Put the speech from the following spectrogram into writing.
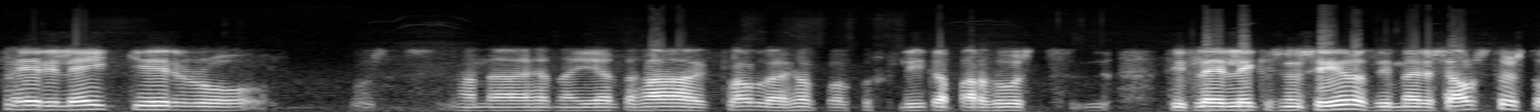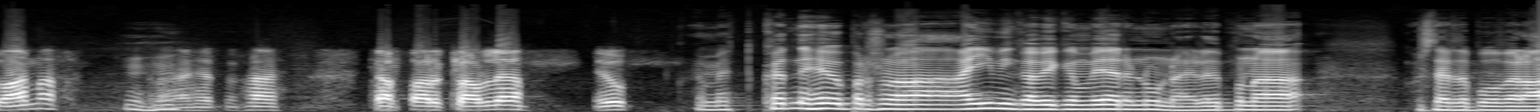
fleiri leikir og, þannig að hérna, ég held að það klárlega að hjálpa okkur. Líka bara, þú veist, því fleiri leikir sem við sigur, því meiri sjálfstöðst og annað. Mm Þannig að hérna, það, hjálpa alveg klálega, jú. Hvernig hefur bara svona æfingavíkjum verið núna? Er þið búin að, þú er búið að vera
